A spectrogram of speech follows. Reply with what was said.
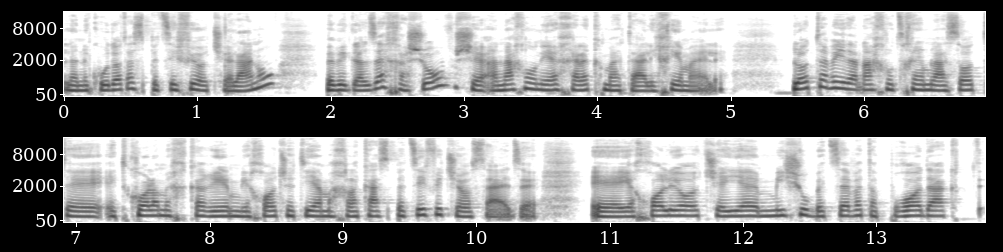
לנקודות הספציפיות שלנו, ובגלל זה חשוב שאנחנו נהיה חלק מהתהליכים האלה. לא תמיד אנחנו צריכים לעשות uh, את כל המחקרים, יכול להיות שתהיה מחלקה ספציפית שעושה את זה. Uh, יכול להיות שיהיה מישהו בצוות ה product uh,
